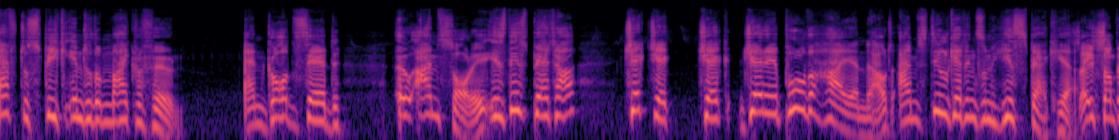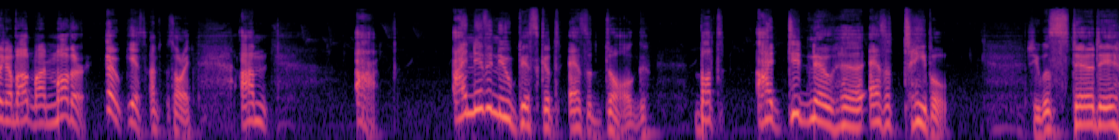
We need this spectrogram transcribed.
have to speak into the microphone. And God said, Oh, I'm sorry. Is this better? Check, check, check. Jerry, pull the high end out. I'm still getting some hiss back here. Say something about my mother. Oh, yes, I'm sorry. Um, ah, I never knew Biscuit as a dog, but I did know her as a table. She was sturdy,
